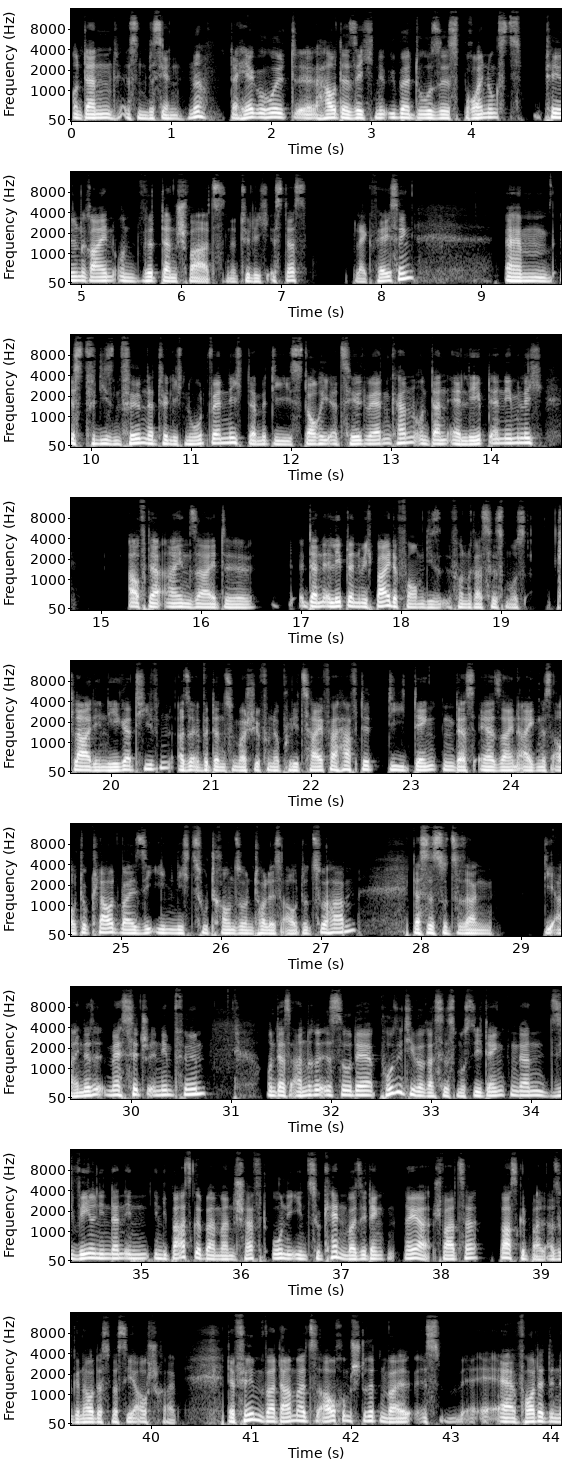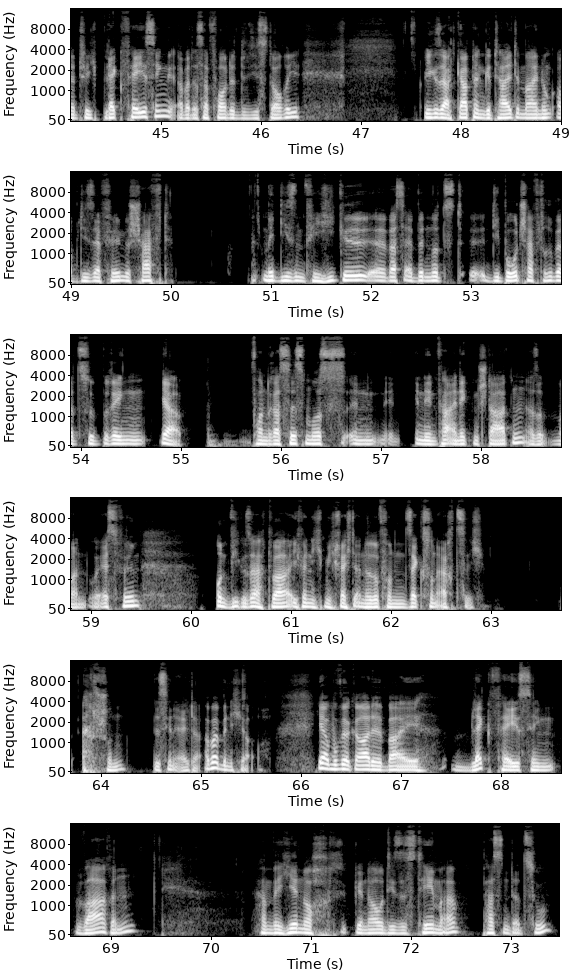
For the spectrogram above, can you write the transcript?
Und dann ist ein bisschen, ne, dahergeholt, äh, haut er sich eine Überdosis Bräunungspillen rein und wird dann schwarz. Natürlich ist das Blackfacing. Ähm, ist für diesen Film natürlich notwendig, damit die Story erzählt werden kann. Und dann erlebt er nämlich auf der einen Seite, dann erlebt er nämlich beide Formen von Rassismus klar den negativen. Also er wird dann zum Beispiel von der Polizei verhaftet, die denken, dass er sein eigenes Auto klaut, weil sie ihm nicht zutrauen, so ein tolles Auto zu haben. Das ist sozusagen die eine Message in dem Film. Und das andere ist so der positive Rassismus. Die denken dann, sie wählen ihn dann in, in die Basketballmannschaft, ohne ihn zu kennen, weil sie denken, naja, schwarzer Basketball. Also genau das, was sie auch schreibt. Der Film war damals auch umstritten, weil es, er erforderte natürlich Blackfacing, aber das erforderte die Story wie gesagt, gab dann geteilte Meinung, ob dieser Film es schafft, mit diesem Vehikel, äh, was er benutzt, äh, die Botschaft rüberzubringen, ja, von Rassismus in, in, den Vereinigten Staaten, also war ein US-Film. Und wie gesagt, war ich, wenn ich mich recht erinnere, von 86. Ach, schon bisschen älter, aber bin ich ja auch. Ja, wo wir gerade bei Blackfacing waren, haben wir hier noch genau dieses Thema, passend dazu.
